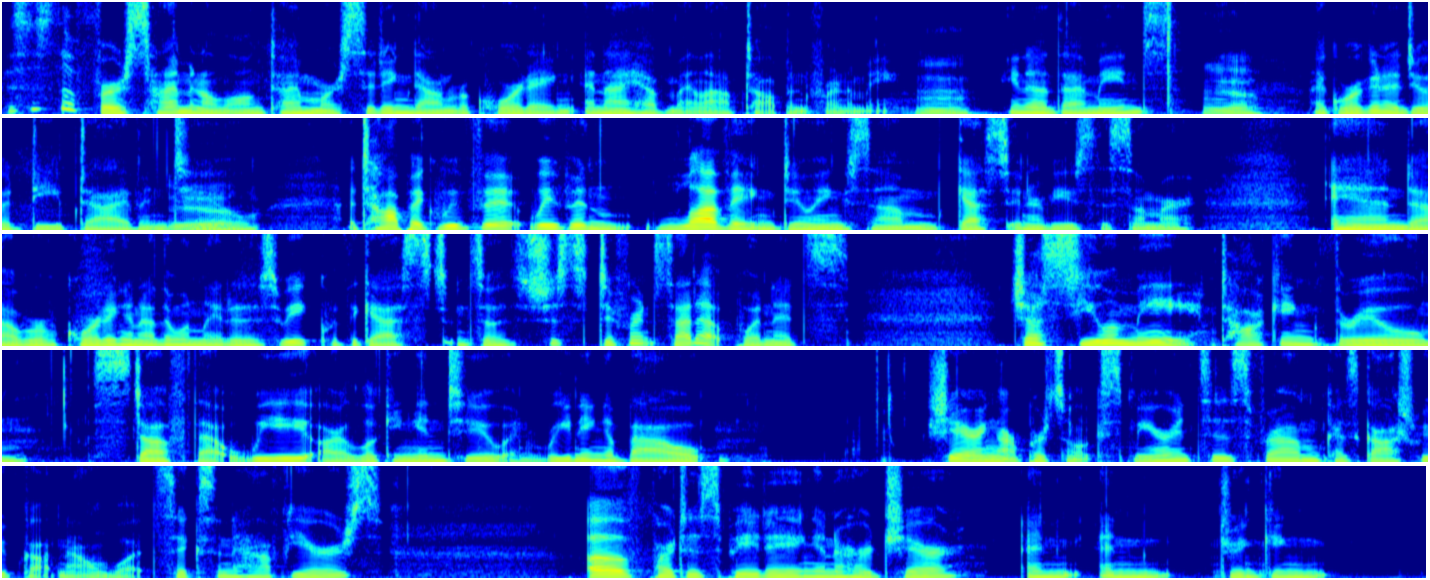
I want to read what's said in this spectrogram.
this is the first time in a long time we're sitting down recording and I have my laptop in front of me. Mm. You know what that means? Yeah. Like we're going to do a deep dive into Yeah. A topic we've been, we've been loving doing some guest interviews this summer. And uh, we're recording another one later this week with a guest. And so it's just a different setup when it's just you and me talking through stuff that we are looking into and reading about, sharing our personal experiences from. Because, gosh, we've got now, what, six and a half years of participating in a herd share and, and drinking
